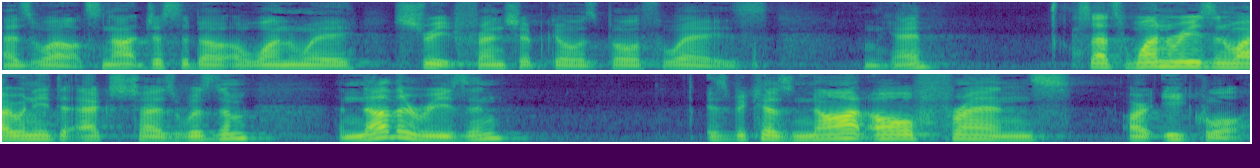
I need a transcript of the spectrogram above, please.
as well. It's not just about a one way street, friendship goes both ways. Okay? So that's one reason why we need to exercise wisdom. Another reason is because not all friends are equal.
